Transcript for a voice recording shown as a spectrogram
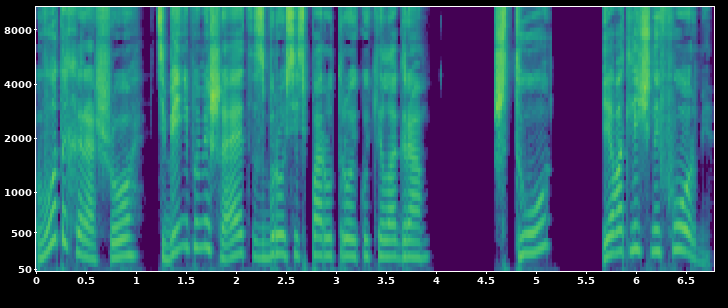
Вот и хорошо, тебе не помешает сбросить пару-тройку килограмм. Что? Я в отличной форме.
